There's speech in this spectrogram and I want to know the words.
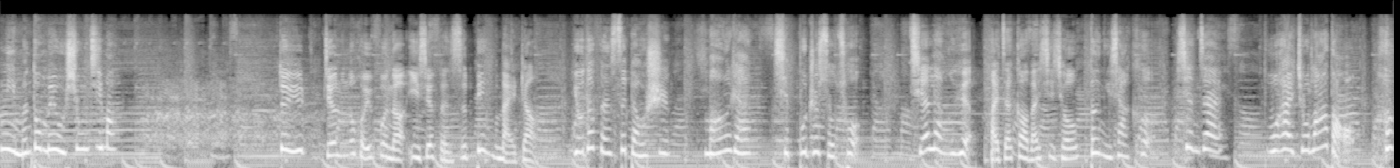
你们都没有胸肌吗？对于杰伦的回复呢，一些粉丝并不买账，有的粉丝表示茫然且不知所措。前两个月还在告白气球等你下课，现在。不爱就拉倒，哼，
